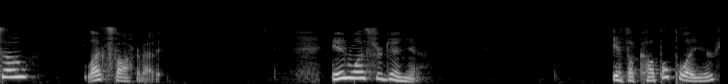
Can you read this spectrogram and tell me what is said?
So, let's talk about it. In West Virginia, if a couple players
